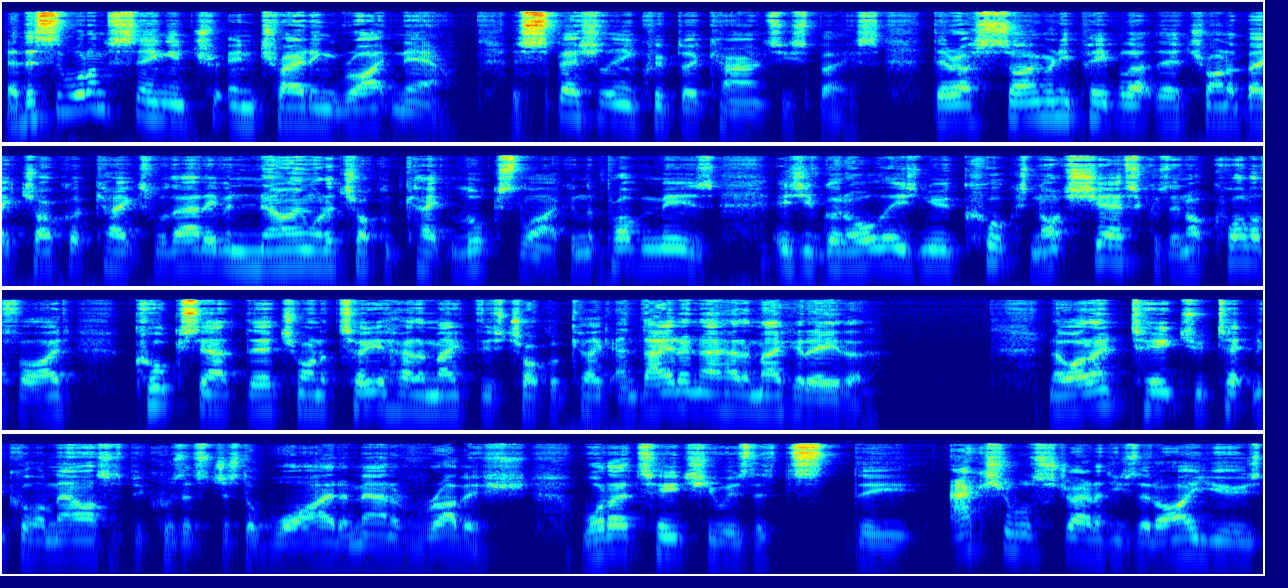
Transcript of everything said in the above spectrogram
Now, this is what I'm seeing in, tr- in trading right now, especially in cryptocurrency space. There are so many people out there trying to bake chocolate cakes without even knowing what a chocolate cake looks like. And the problem is, is you've got all these new cooks, not chefs because they're not qualified, cooks out there trying to tell you how to make this chocolate cake, and they don't know how to make it either. No, I don't teach you technical analysis because it's just a wide amount of rubbish. What I teach you is the, the actual strategies that I use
